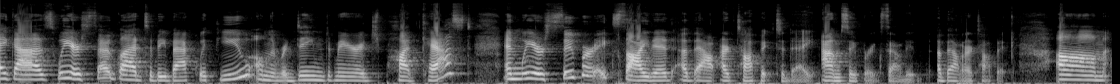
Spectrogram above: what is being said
Hey guys, we are so glad to be back with you on the Redeemed Marriage Podcast, and we are super excited about our topic today. I'm super excited about our topic. Um,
